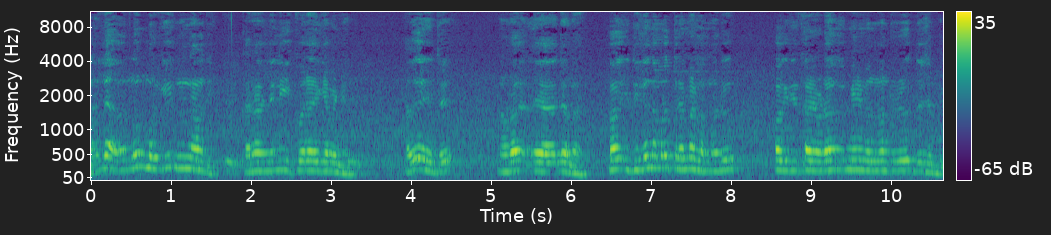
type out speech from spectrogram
അല്ല ഒന്ന് മുറുകി നിന്നാൽ മതി കാരണം അതിൽ ലീക്ക് വരാതിരിക്കാൻ വേണ്ടിയാണ് അത് കഴിഞ്ഞിട്ട് നമ്മുടെ ഏഹ്, ഇതുണ്ട് അപ്പോൾ ഇതിൽ നമ്മൾ ഇത്രയും വെള്ളം ഒരു പകുതി താഴെ മിനിമം എന്ന് പറഞ്ഞൊരു ഇത് വെച്ചിട്ടുണ്ട്.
